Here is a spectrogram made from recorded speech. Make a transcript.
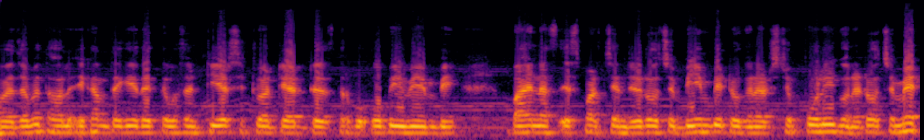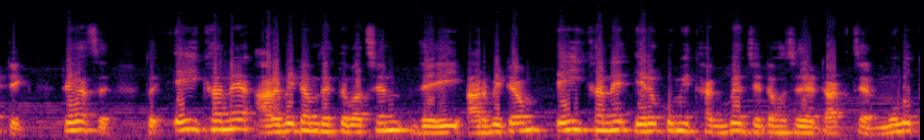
হয়ে যাবে, তাহলে এখান থেকে দেখতে পাচ্ছেন টিআরসি টোয়েন্টি অ্যাড্রেস তারপর ওবিবিএমবি বাইনাস স্মার্ট চেঞ্জ এটা হচ্ছে বিএমবি টোকেন এটা হচ্ছে পলিগন এটা হচ্ছে মেট্রিক ঠিক আছে? তো এইখানে আরবিটাম দেখতে পাচ্ছেন যে এই আরবিটাম এইখানে এরকমই থাকবে যেটা হচ্ছে যে ডাক মূলত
